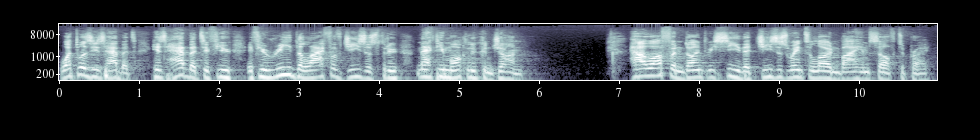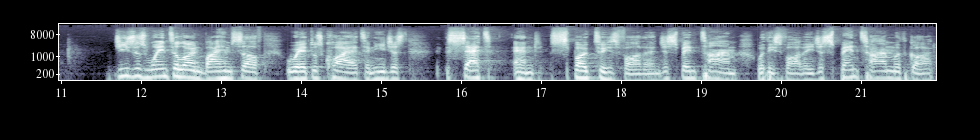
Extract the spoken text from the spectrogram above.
What was his habit? His habit, if you, if you read the life of Jesus through Matthew, Mark, Luke, and John, How often don't we see that Jesus went alone by himself to pray? Jesus went alone by himself where it was quiet and he just sat and spoke to his father and just spent time with his father. He just spent time with God.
